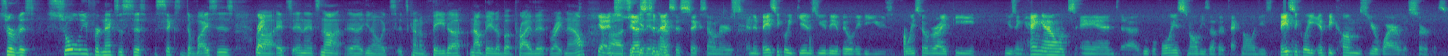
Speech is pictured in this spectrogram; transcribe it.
service solely for Nexus Six- Six devices. Right. Uh, it's and it's not uh, you know it's it's kind of beta, not beta, but private right now. Yeah, it's uh, to just to there. Nexus 6 owners, and it basically gives you the ability to use voice over IP using Hangouts and uh, Google Voice and all these other technologies. Basically, it becomes your wireless service.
